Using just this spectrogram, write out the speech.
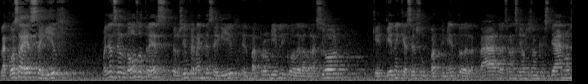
La cosa es seguir, pueden ser dos o tres, pero simplemente seguir el patrón bíblico de la adoración, que tienen que hacer su partimiento de la paz, de la Señor si son cristianos,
